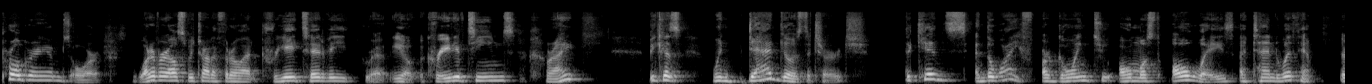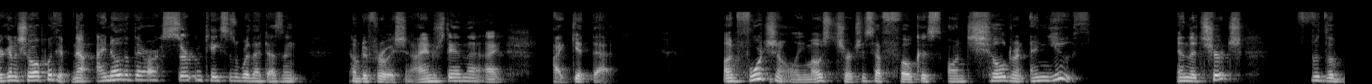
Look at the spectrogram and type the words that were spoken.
programs or whatever else we try to throw at creativity, you know, creative teams, right? Because when dad goes to church, the kids and the wife are going to almost always attend with him. They're going to show up with him. Now, I know that there are certain cases where that doesn't come to fruition. I understand that. I I get that. Unfortunately, most churches have focused on children and youth. And the church for the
